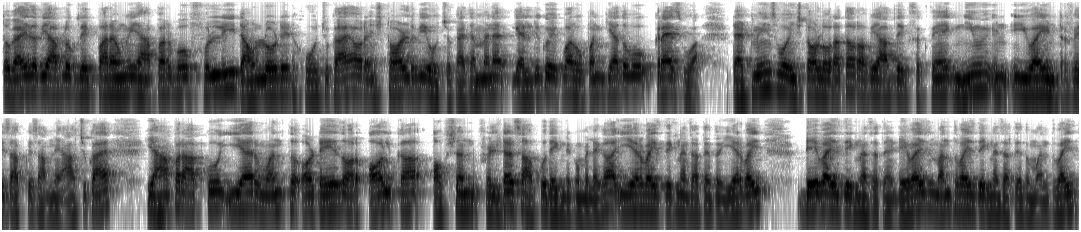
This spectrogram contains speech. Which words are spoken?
तो गाइज़ अभी आप लोग देख पा रहे होंगे, यहाँ पर वो फुल्ली डाउनलोडेड हो चुका है और इंस्टॉल्ड भी हो चुका है। जब मैंने गैलरी को एक बार ओपन किया तो वो क्रैश हुआ। डेट मीन्स वो इंस्टॉल हो रहा था और अभी आप देख सकते हैं एक न्यू यू आई इंटरफेस आपके सामने आ चुका है। यहाँ पर आपको ईयर मंथ और डेज़ और ऑल का ऑप्शन फिल्टर्स आपको देखने को मिलेगा। ईयर वाइज देखना चाहते हैं तो ईयर वाइज डे वाइज देखना चाहते हैं डे वाइज मंथ वाइज देखना चाहते हैं तो मंथ वाइज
